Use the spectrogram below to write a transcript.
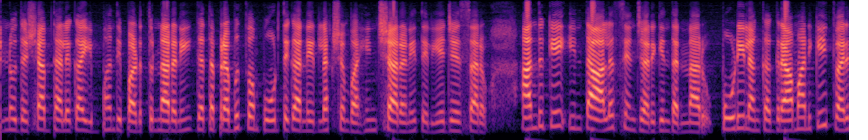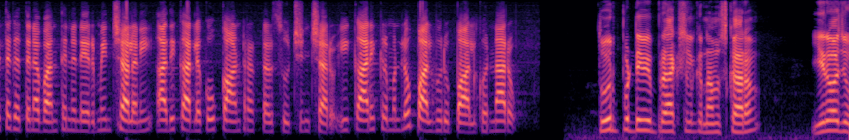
ఎన్నో దశాబ్దాలుగా ఇబ్బంది పడుతున్నారని గత ప్రభుత్వం పూర్తిగా నిర్లక్ష్యం వహించారని తెలియజేశారు. అందుకే ఇంత ఆలస్యం జరిగిందన్నారు. పూడిలంక గ్రామానికి త్వరితగతిన వంతెన నిర్మించాలని అధికారులకు కాంట్రాక్టర్ సూచించారు. ఈ కార్యక్రమంలో పలువురు పాల్గొన్నారు. తూర్పు టీవీ ప్రేక్షకులకు నమస్కారం. ఈరోజు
